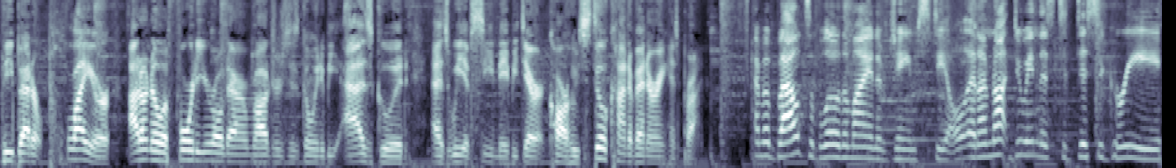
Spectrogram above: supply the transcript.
the better player. I don't know if 40 year old Aaron Rodgers is going to be as good as we have seen maybe Derek Carr, who's still kind of entering his prime. I'm about to blow the mind of James Steele, and I'm not doing this to disagree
